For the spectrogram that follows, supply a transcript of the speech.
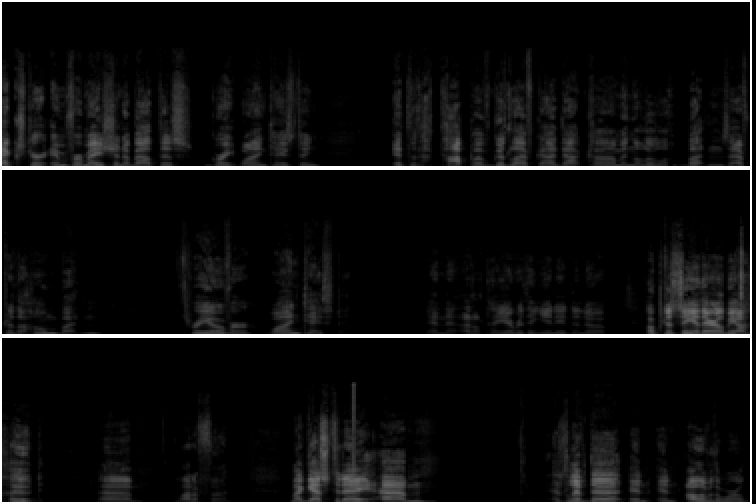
extra information about this great wine tasting at the top of goodlifeguy.com and the little buttons after the home button, three over wine tasting. And that'll tell you everything you need to know. Hope to see you there. It'll be a hoot. Um, a lot of fun. My guest today um, has lived uh, in, in all over the world.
